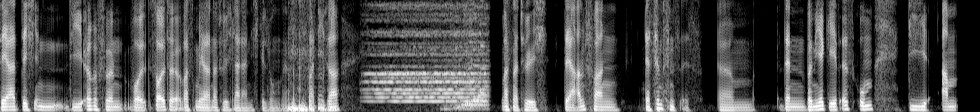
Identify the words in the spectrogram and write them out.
der dich in die Irre führen wollt, sollte, was mir natürlich leider nicht gelungen ist. Das war dieser, was natürlich der Anfang der Simpsons ist. Ähm, denn bei mir geht es um die am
